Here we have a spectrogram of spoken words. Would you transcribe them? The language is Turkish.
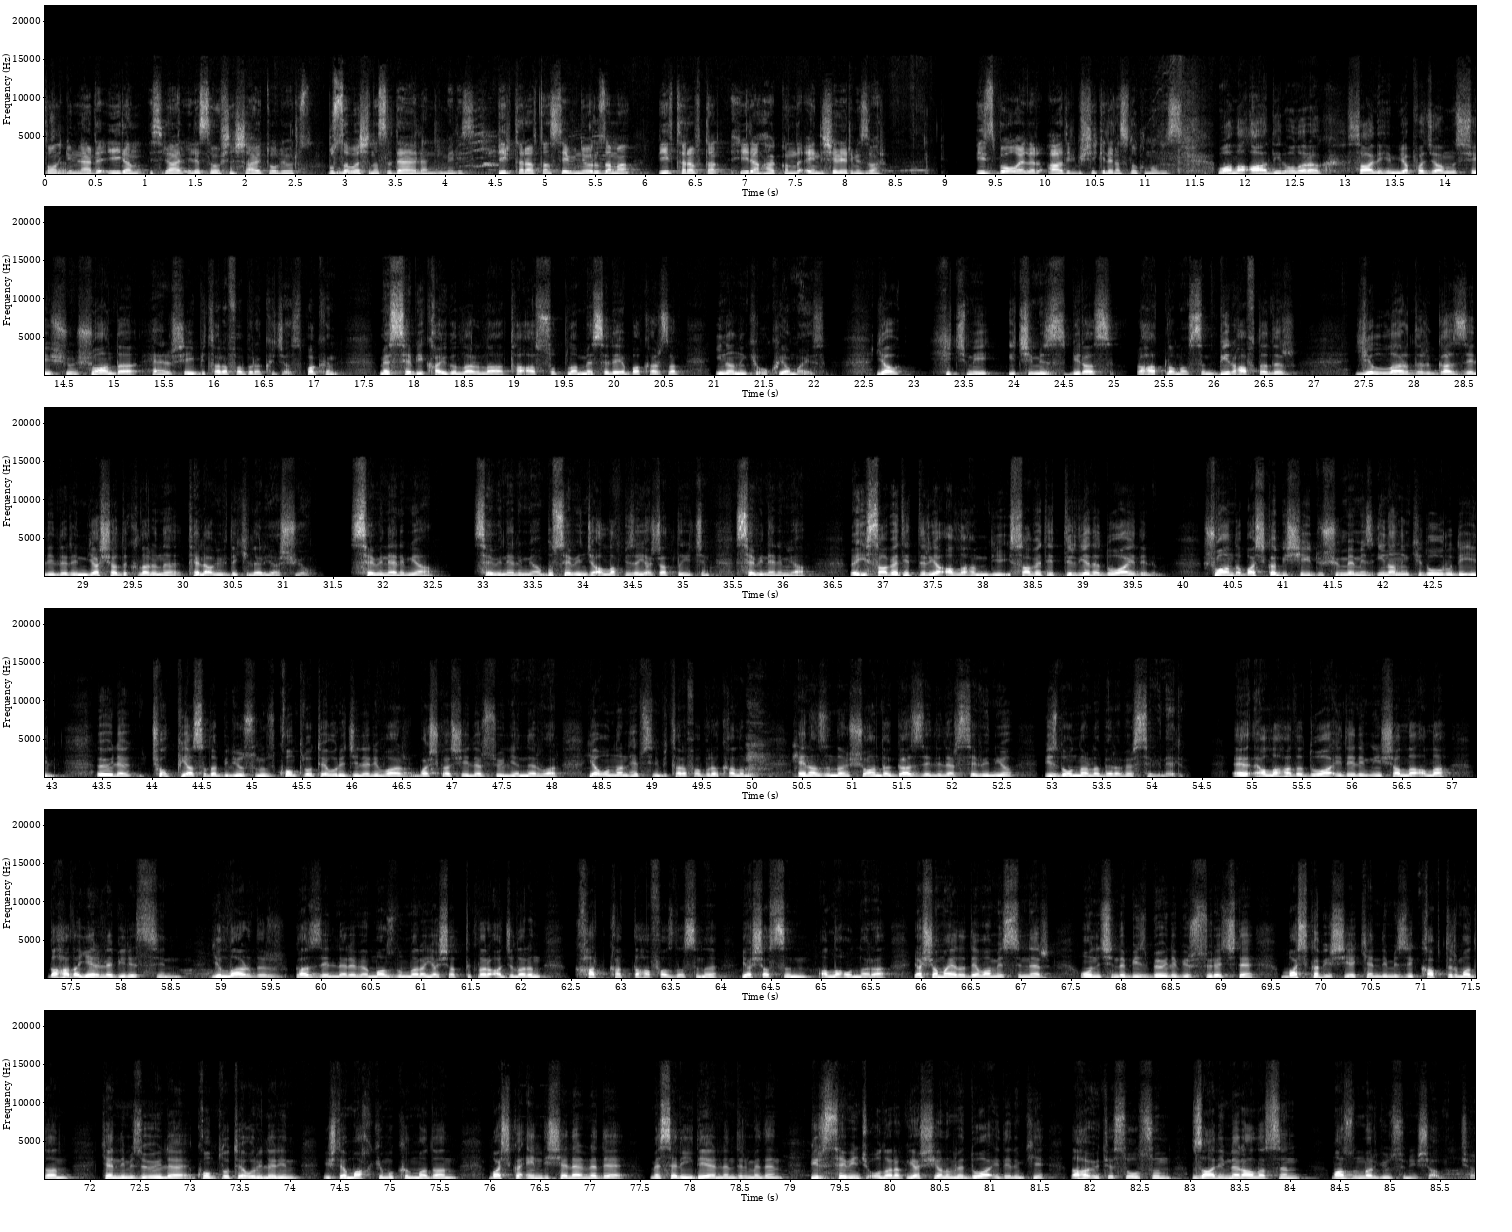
Son günlerde İran İsrail ile savaşına şahit oluyoruz. Bu savaşı nasıl değerlendirmeliyiz? Bir taraftan seviniyoruz ama bir taraftan İran hakkında endişelerimiz var. Biz bu olayları adil bir şekilde nasıl okumalıyız? Valla adil olarak Salih'im yapacağımız şey şu. Şu anda her şeyi bir tarafa bırakacağız. Bakın mezhebi kaygılarla, taassupla meseleye bakarsak inanın ki okuyamayız. Ya hiç mi içimiz biraz rahatlamasın? Bir haftadır yıllardır Gazze'lilerin yaşadıklarını Tel Aviv'dekiler yaşıyor. Sevinelim ya. Sevinelim ya. Bu sevinci Allah bize yaşattığı için sevinelim ya. Ve isabet ettir ya Allah'ım diye. isabet ettir diye de dua edelim. Şu anda başka bir şey düşünmemiz inanın ki doğru değil. Öyle çok piyasada biliyorsunuz komplo teoricileri var, başka şeyler söyleyenler var. Ya onların hepsini bir tarafa bırakalım. En azından şu anda Gazze'liler seviniyor. Biz de onlarla beraber sevinelim. E, Allah'a da dua edelim inşallah Allah daha da yerle bir etsin. Yıllardır Gazze'lilere ve mazlumlara yaşattıkları acıların kat kat daha fazlasını yaşasın Allah onlara. Yaşamaya da devam etsinler. Onun için de biz böyle bir süreçte başka bir şeye kendimizi kaptırmadan, kendimizi öyle komplo teorilerin işte mahkumu kılmadan, başka endişelerle de meseleyi değerlendirmeden bir sevinç olarak yaşayalım ve dua edelim ki daha ötesi olsun. Zalimler ağlasın, mazlumlar gülsün inşallah.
